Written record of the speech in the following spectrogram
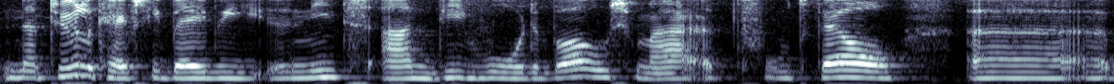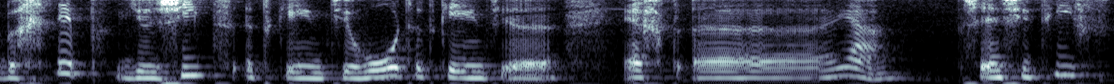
natuurlijk heeft die baby uh, niets aan die woorden boos, maar het voelt wel uh, begrip. Je ziet het kind, je hoort het kind, je echt ja, sensitief,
